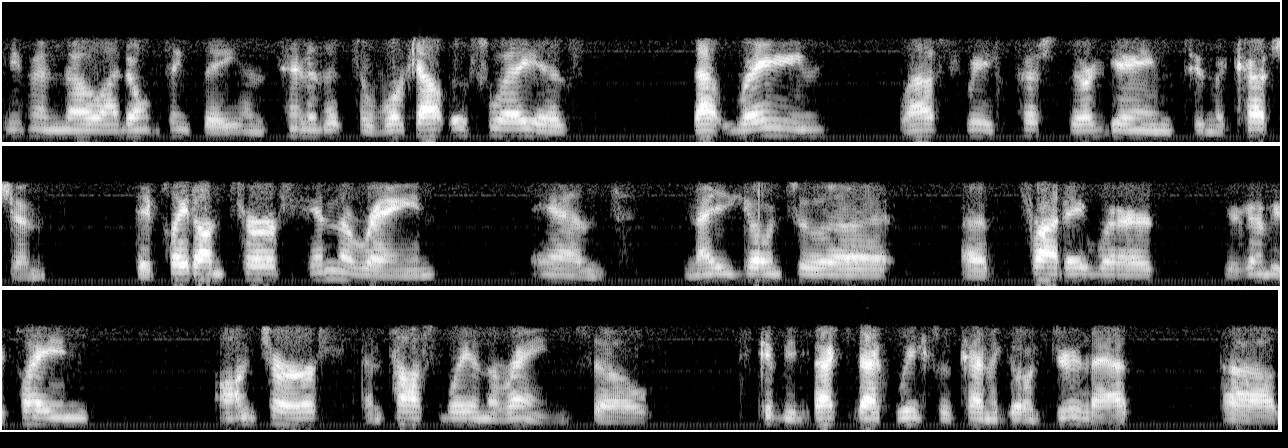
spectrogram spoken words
even though I don't think they intended it to work out this way, is that rain last week pushed their game to McCutcheon. They played on turf in the rain, and now you go into a, a Friday where you're going to be playing on turf and possibly in the rain. So it could be back-to-back weeks of kind of going through that. Uh,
